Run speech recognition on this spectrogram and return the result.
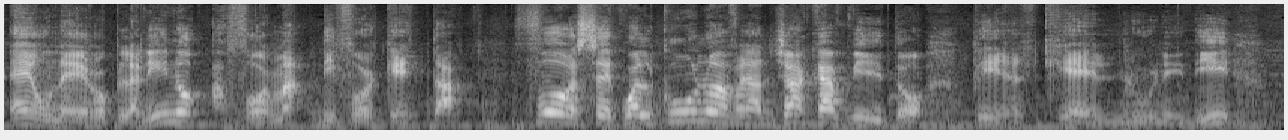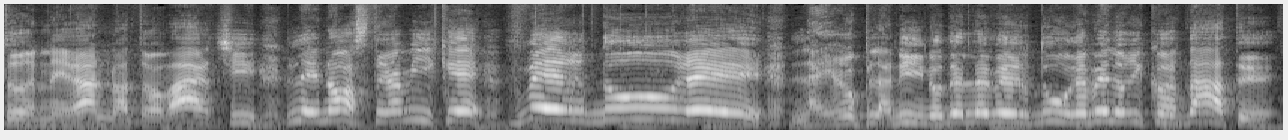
È un aeroplanino a forma di forchetta. Forse qualcuno avrà già capito perché lunedì torneranno a trovarci le nostre amiche verdure! L'aeroplanino delle verdure, ve lo ricordate?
